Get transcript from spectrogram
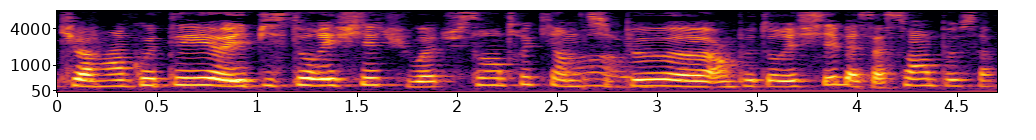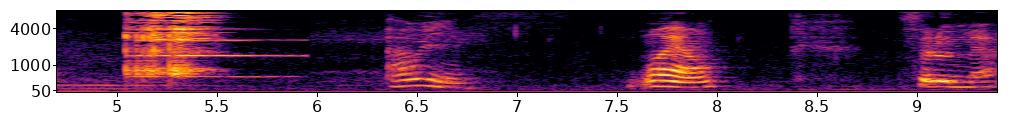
qui aura un côté euh, épice torréfié, tu vois. Tu sens un truc qui est un petit ah, peu, euh, un peu torréfié, bah ça sent un peu ça. Ah oui. Ouais, hein. C'est l'eau de mer.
